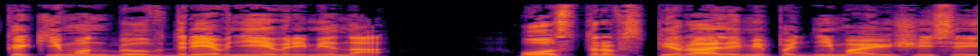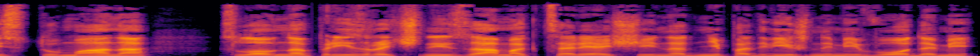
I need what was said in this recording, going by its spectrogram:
каким он был в древние времена. Остров спиралями, поднимающийся из тумана, словно призрачный замок, царящий над неподвижными водами,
